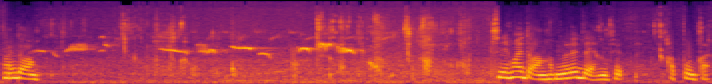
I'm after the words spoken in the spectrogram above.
ไม่ดองซีห้อยดองครับไม่ได้แดงสิขับปุ่นก่อน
